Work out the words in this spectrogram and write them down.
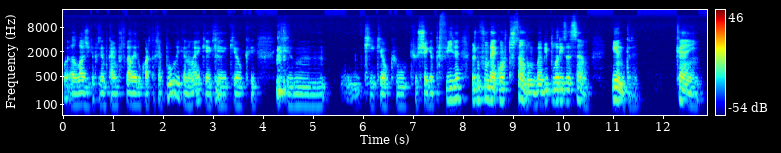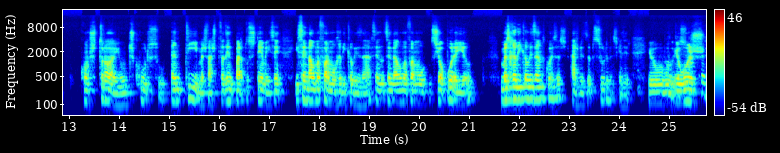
A lógica, por exemplo, cá em Portugal é do Quarta República, não é? Que é, que é, que é o que, que, que, que, é o que o, que o Chega perfilha, mas no fundo é a construção de uma bipolarização entre quem constrói um discurso anti, mas faz fazendo parte do sistema e sem, e sem de alguma forma o radicalizar, sem, sem de alguma forma se opor a ele, mas radicalizando coisas às vezes absurdas. Quer dizer, eu, eu, hoje, é?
